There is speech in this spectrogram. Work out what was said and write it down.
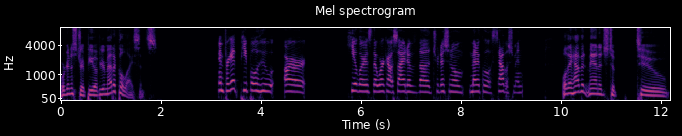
we're going to strip you of your medical license. And forget people who are healers that work outside of the traditional medical establishment. Well, they haven't managed to to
